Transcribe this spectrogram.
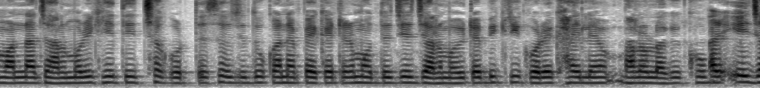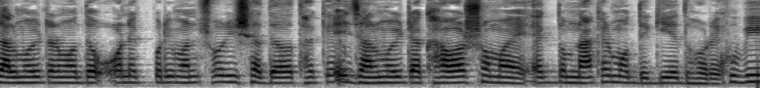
আমার না ঝালমুড়ি খেতে ইচ্ছা করতেছে। ওই যে দোকানে প্যাকেটের মধ্যে যে ঝালমুড়িটা বিক্রি করে খাইলে ভালো লাগে খুব। আর এই ঝালমুড়িটার মধ্যে অনেক পরিমাণ সরিষা দেওয়া থাকে। এই ঝালমুড়িটা খাওয়ার সময় একদম নাকের মধ্যে গিয়ে ধরে। খুবই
